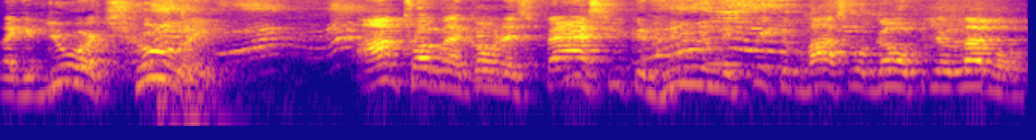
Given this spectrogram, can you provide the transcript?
Like if you are truly, I'm talking about going as fast as you can humanly freaking possible go for your level.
